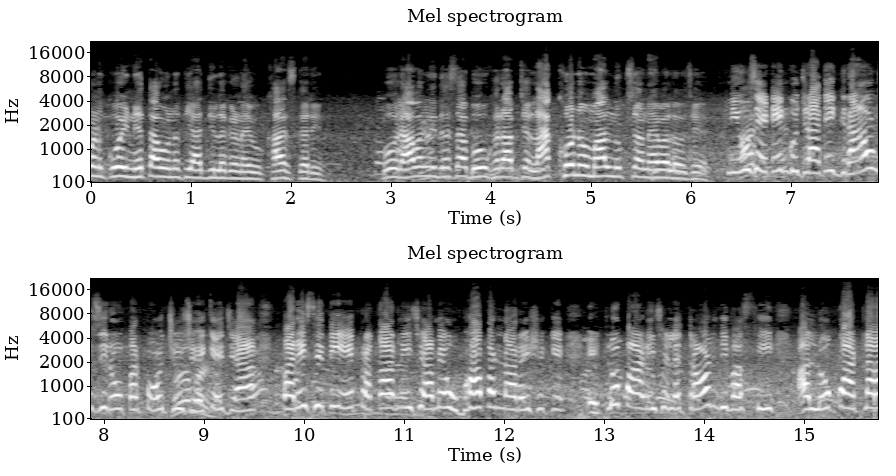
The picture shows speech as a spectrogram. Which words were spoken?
પણ કોઈ નેતાઓ નથી આદિ લગ્ન આવ્યું ખાસ કરી બહુ રાવલની દશા બહુ ખરાબ છે. લાખોનો માલ નુકસાન આવેલો છે. News eighteen Gujarati ground zero પર પહોંચ્યું છે કે જ્યાં પરિસ્થિતિ એ પ્રકારની છે. અમે ઊભા પણ ન રહી શકીએ. એટલું પાણી છે એટલે ત્રણ દિવસથી આ લોકો આટલા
